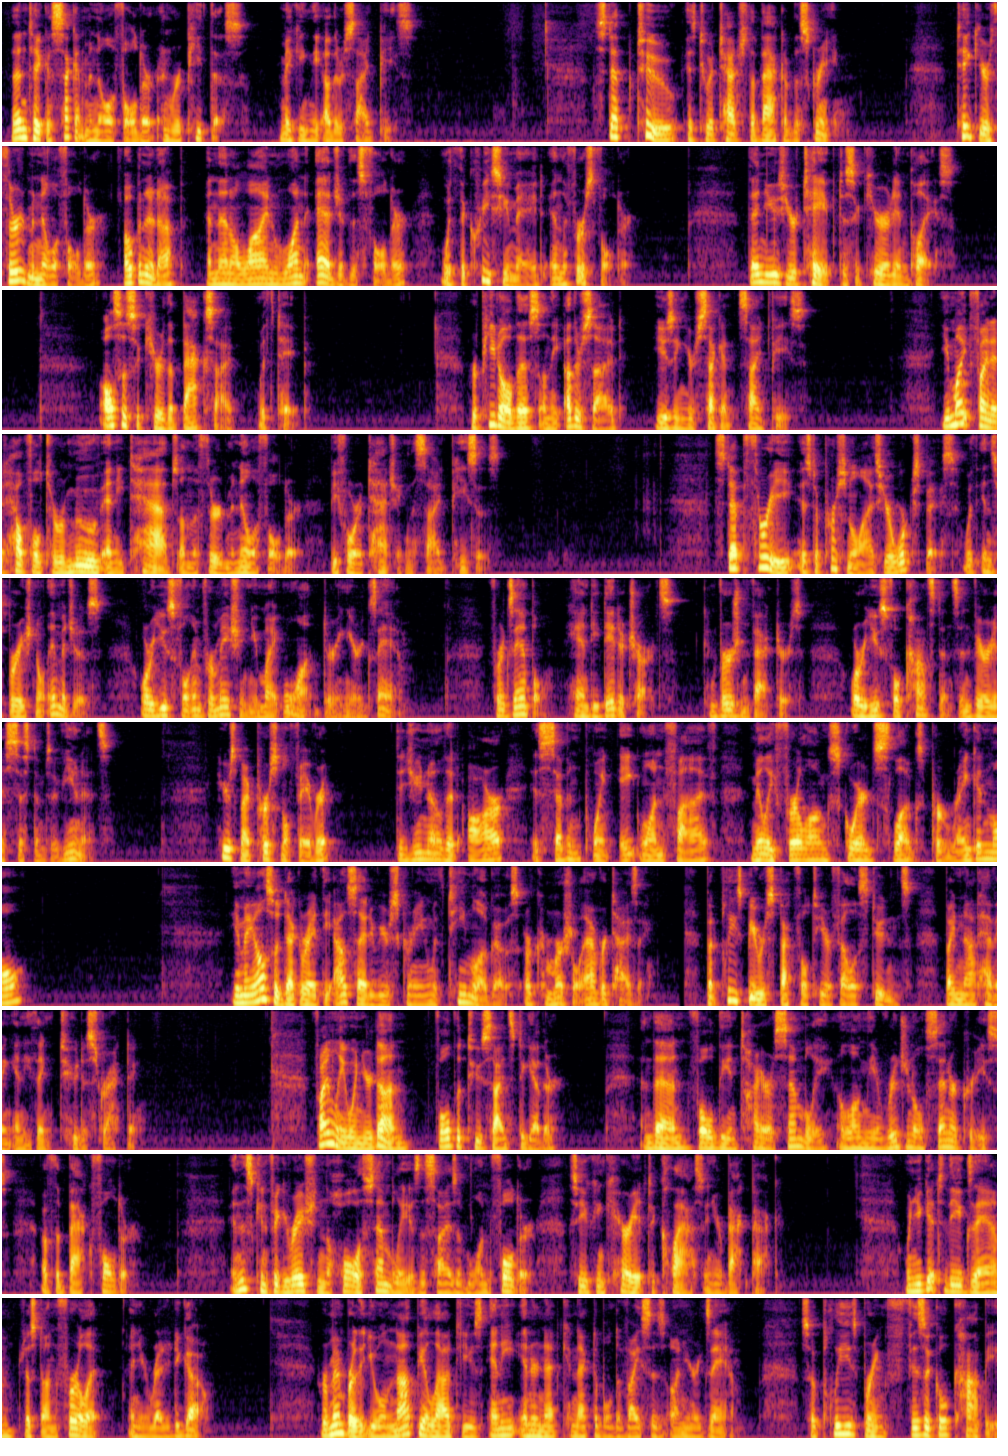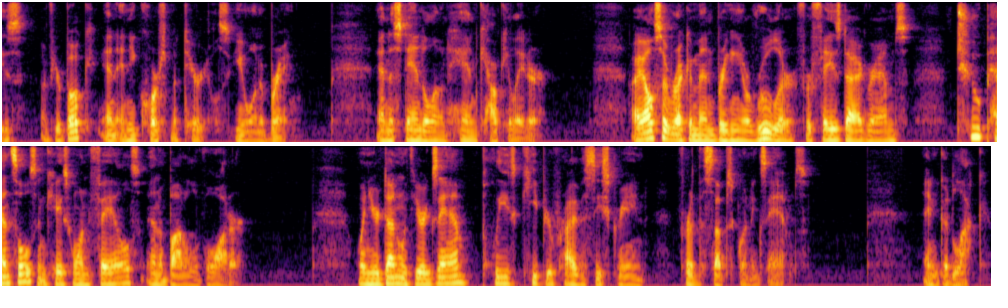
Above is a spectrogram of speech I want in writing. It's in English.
Then take a second manila folder and repeat this, making the other side piece. Step 2 is to attach the back of the screen. Take your third manila folder, open it up, and then align one edge of this folder with the crease you made in the first folder. Then use your tape to secure it in place. Also secure the back side with tape. Repeat all this on the other side using your second side piece. You might find it helpful to remove any tabs on the third manila folder before attaching the side pieces. Step 3 is to personalize your workspace with inspirational images or useful information you might want during your exam. For example, handy data charts, conversion factors, or useful constants in various systems of units. Here's my personal favorite. Did you know that R is 7.815 millifurlong squared slugs per Rankine mole. You may also decorate the outside of your screen with team logos or commercial advertising, but please be respectful to your fellow students by not having anything too distracting. Finally, when you're done, fold the two sides together, and then fold the entire assembly along the original center crease of the back folder. In this configuration, the whole assembly is the size of one folder, so you can carry it to class in your backpack. When you get to the exam, just unfurl it and you're ready to go. Remember that you will not be allowed to use any internet connectable devices on your exam, so please bring physical copies of your book and any course materials you want to bring, and a standalone hand calculator. I also recommend bringing a ruler for phase diagrams, two pencils in case one fails, and a bottle of water. When you're done with your exam, please keep your privacy screen for the subsequent exams. And good luck.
